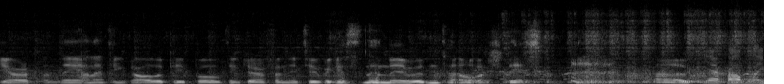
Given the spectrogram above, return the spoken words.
Think you're funny, and I think all the people think you're funny too, because then they wouldn't have watched this. uh, Yeah, probably.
